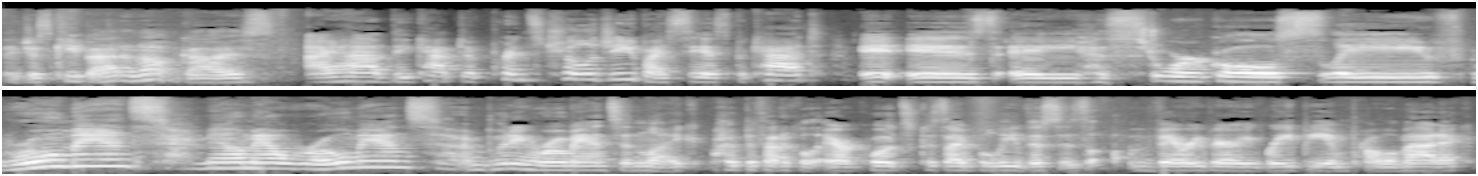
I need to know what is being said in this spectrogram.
They just keep adding up, guys. I have the Captive Prince trilogy by C.S. Pacat. It is a historical slave romance, male-male romance. I'm putting romance in like hypothetical air quotes because I believe this is very, very rapey and problematic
